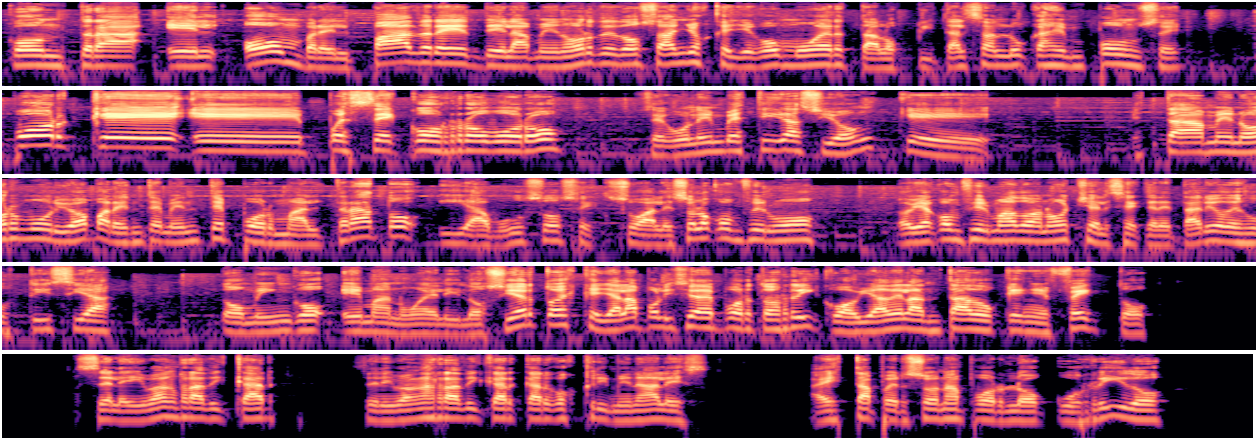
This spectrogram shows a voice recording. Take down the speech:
contra el hombre, el padre de la menor de dos años que llegó muerta al Hospital San Lucas en Ponce, porque eh, pues se corroboró, según la investigación, que esta menor murió aparentemente por maltrato y abuso sexual. Eso lo confirmó, lo había confirmado anoche el secretario de Justicia Domingo Emanuel. Y lo cierto es que ya la policía de Puerto Rico había adelantado que en efecto se le iban a radicar, se le iban a radicar cargos criminales a esta persona por lo ocurrido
